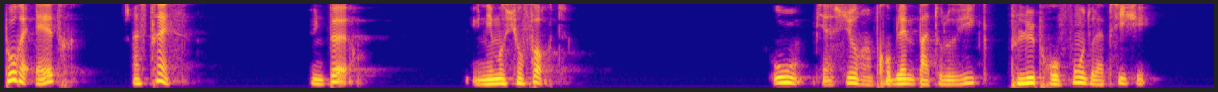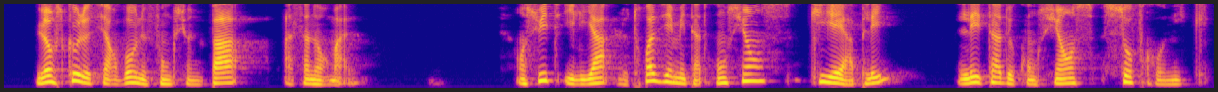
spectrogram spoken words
pourrait être un stress, une peur, une émotion forte, ou bien sûr un problème pathologique plus profond de la psyché, lorsque le cerveau ne fonctionne pas à sa normale. Ensuite, il y a le troisième état de conscience qui est appelé l'état de conscience sophronique.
